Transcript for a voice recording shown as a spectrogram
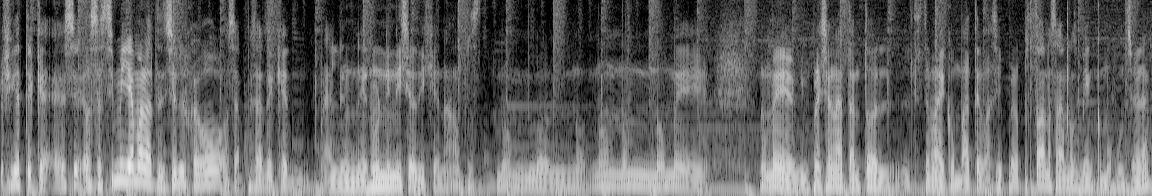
Fíjate que, o sea, sí me llama la atención el juego, o sea, a pesar de que en, un inicio dije, no, pues no, no, no, no, no, me, no me impresiona tanto el, sistema de combate o así, pero pues todos no sabemos bien cómo funciona.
